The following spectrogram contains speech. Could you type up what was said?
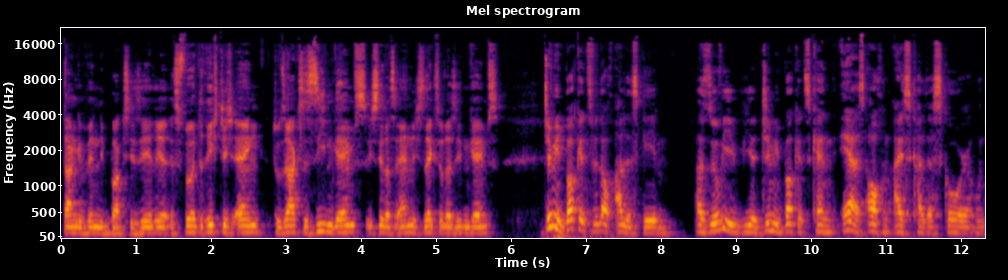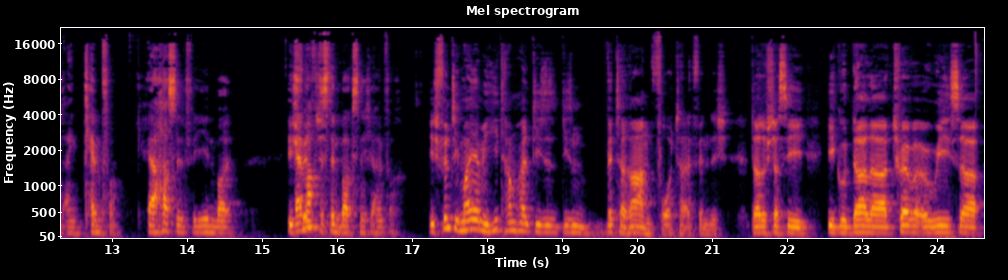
dann gewinnen die Bucks die Serie. Es wird richtig eng. Du sagst es sieben Games. Ich sehe das ähnlich, sechs oder sieben Games. Jimmy Buckets wird auch alles geben. Also so wie wir Jimmy Buckets kennen, er ist auch ein eiskalter Scorer und ein Kämpfer. Er hustelt für jeden Ball. Ich er find- macht es den Bucks nicht einfach. ich finde, die Miami Heat haben halt diese, diesen Veteranenvorteil, finde ich. Dadurch, dass sie Iguodala, Trevor Ariza,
